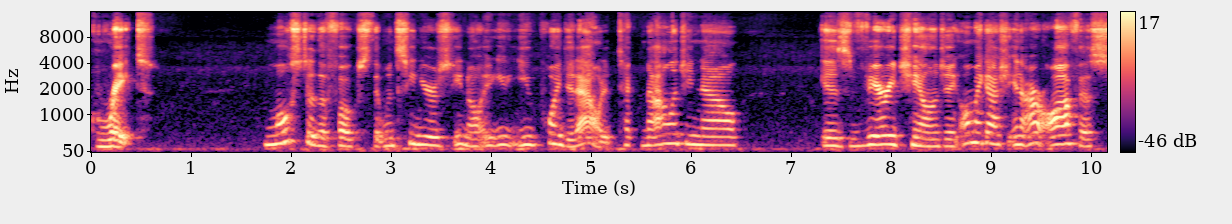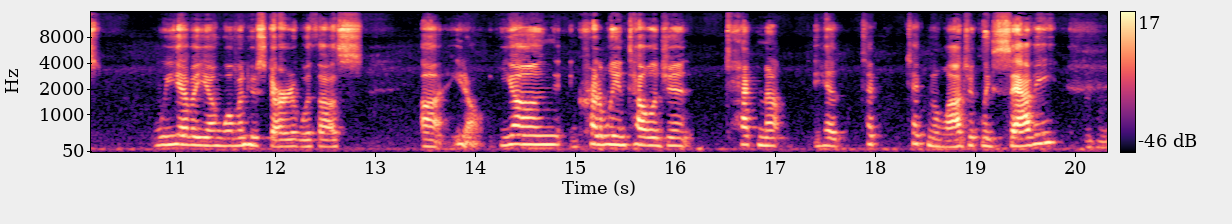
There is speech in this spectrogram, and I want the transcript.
great most of the folks that when seniors, you know, you, you pointed out, technology now is very challenging. Oh my gosh, in our office, we have a young woman who started with us, uh, you know, young, incredibly intelligent, techno, te- technologically savvy. Mm-hmm.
